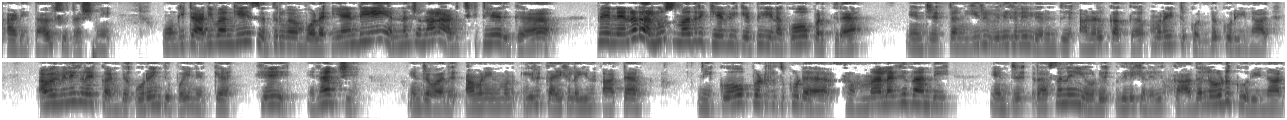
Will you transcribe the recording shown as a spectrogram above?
அடித்தாள் சுதர்ஷினி. உன்கிட்ட அடி வாங்கியே செத்துருவேன் போல. ஏண்டி? என்ன சொன்னாலும் அடிச்சுக்கிட்டே இருக்க? பின் என்னடா லூஸ் மாதிரி கேள்வி கேட்டு என்னை கோவப்படுத்துற? என்று தன் இரு விழிகளில் இருந்து அனல் கக்க முறைத்து கொண்டு கூறினாள். அவள் விழிகளைக் கண்டு உறைந்து போய் நிற்க ஹே என்னாச்சு? என்றவாறு அவனின் முன் இரு கைகளையும் ஆட்ட நீ கோவப்படுறது கூட செம்ம அழகு தாண்டி என்று ரசனையோடு விழிகளில் காதலோடு கூறினான்.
